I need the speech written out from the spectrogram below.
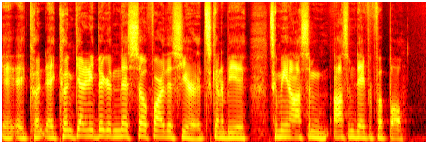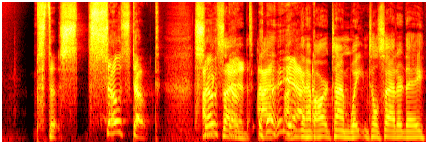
it, it couldn't it couldn't get any bigger than this so far this year. It's gonna be it's gonna be an awesome awesome day for football. Sto- so stoked, so I'm excited. stoked. I, I'm going to have a hard time waiting until Saturday.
